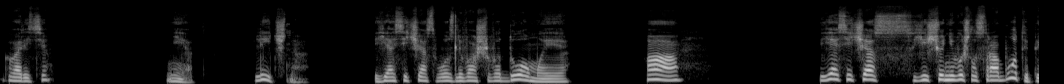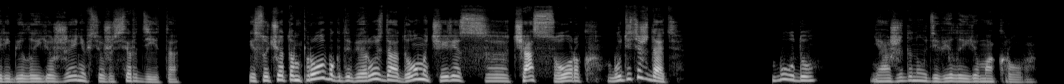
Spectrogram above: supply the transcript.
«Говорите?» «Нет, Лично. Я сейчас возле вашего дома и... А, я сейчас еще не вышла с работы, перебила ее Женя все же сердито. И с учетом пробок доберусь до дома через э, час сорок. Будете ждать? Буду. Неожиданно удивила ее Макрова.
